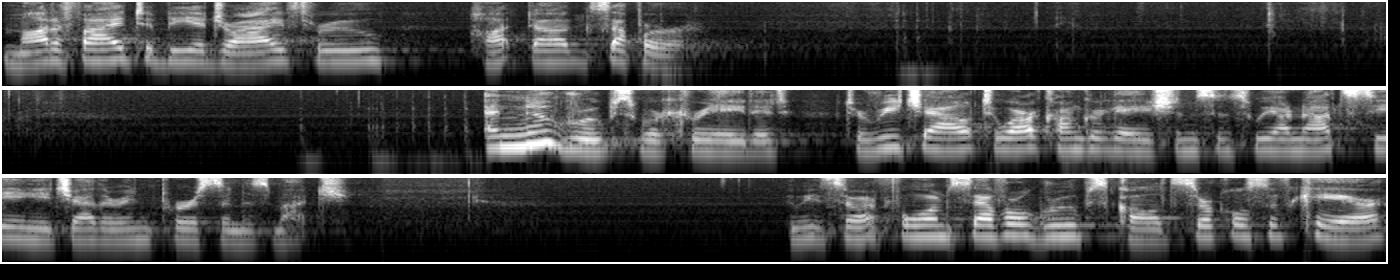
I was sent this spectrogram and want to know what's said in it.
modified to be a drive through hot dog supper. And new groups were created to reach out to our congregation since we are not seeing each other in person as much. We formed several groups called Circles of Care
